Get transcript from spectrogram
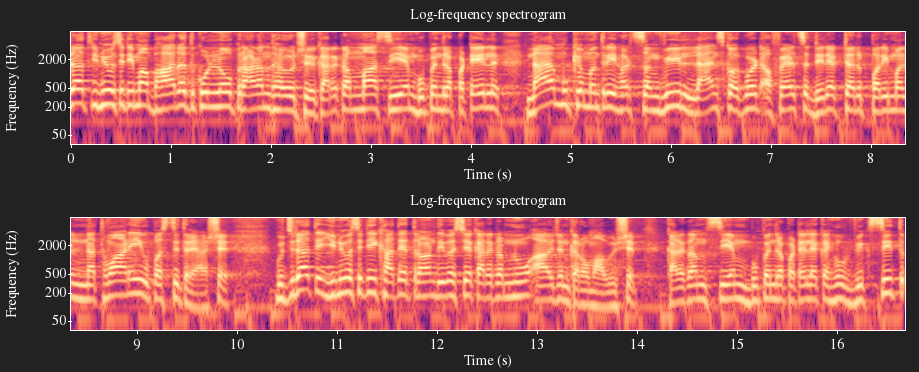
ગુજરાત યુનિવર્સિટીમાં ભારત કુલનો પ્રારંભ થયો છે. કાર્યક્રમમાં સીએમ ભૂપેન્દ્ર પટેલ, નાયબ મુખ્યમંત્રી Harsh Sanghavi, Reliance corporate affairs director Parimal Nathwani ઉપસ્થિત રહ્યા છે. ગુજરાત યુનિવર્સિટી ખાતે ત્રણ દિવસીય કાર્યક્રમનું આયોજન કરવામાં આવ્યું છે. કાર્યક્રમ સીએમ ભૂપેન્દ્ર પટેલે કહ્યું, વિકસિત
